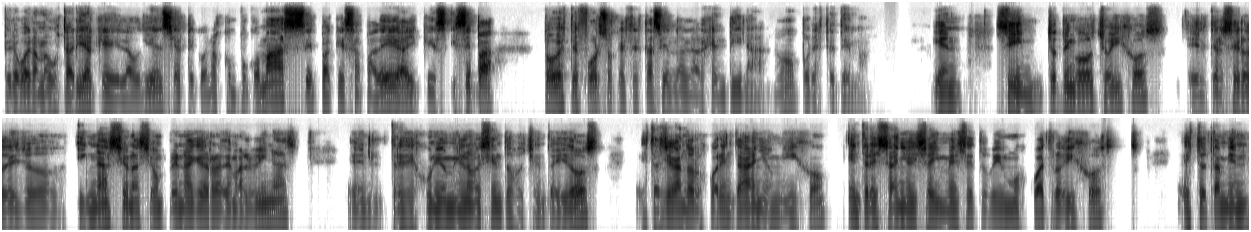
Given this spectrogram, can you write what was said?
pero bueno, me gustaría que la audiencia te conozca un poco más, sepa que es Apadea y, que y sepa todo este esfuerzo que se está haciendo en la Argentina ¿no? por este tema. Bien, sí, yo tengo ocho hijos, el tercero de ellos, Ignacio, nació en plena guerra de Malvinas, el 3 de junio de 1982. Está llegando a los 40 años mi hijo. En tres años y seis meses tuvimos cuatro hijos. Esto también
